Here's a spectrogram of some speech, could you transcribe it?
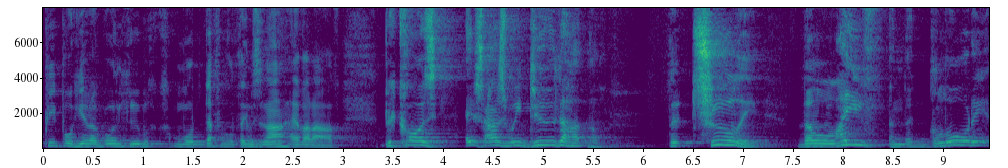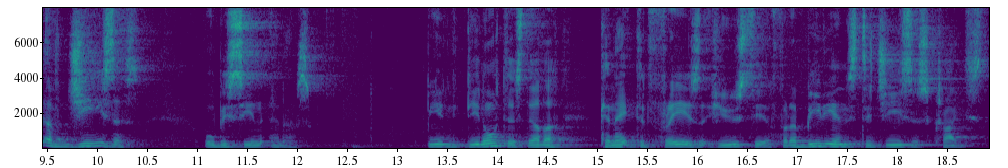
people here are going through more difficult things than I ever have, because it's as we do that, though, that truly the life and the glory of Jesus will be seen in us. Do you notice the other connected phrase that's used here for obedience to Jesus Christ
